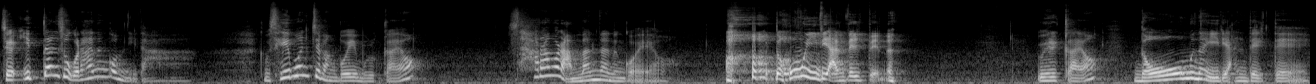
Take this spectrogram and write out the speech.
제가 입단속을 하는 겁니다. 그럼 세 번째 방법이 뭘까요? 사람을 안 만나는 거예요. 너무 일이 안 될 때는. 왜일까요? 너무나 일이 안 될 때,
